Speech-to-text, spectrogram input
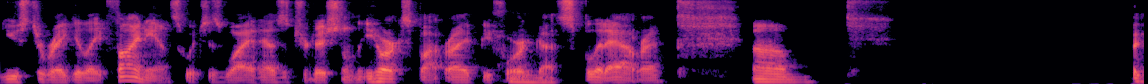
used to regulate finance, which is why it has a traditional New York spot, right? Before it got split out, right? Um, it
